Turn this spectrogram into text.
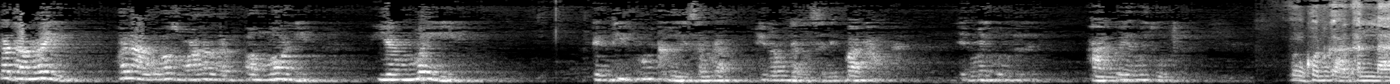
ก็ทำให้พระนามของเราสุภาพนั่นแหละอัลลอฮ์นี่ ยังไม่เป็นที่คุ้นเคยสำหรับพี่น้องต่างสนาบ้านเรายังไม่คุ้นเคยอ่านก็ยังไม่ถูกบางคนก็อ่านอัลลา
